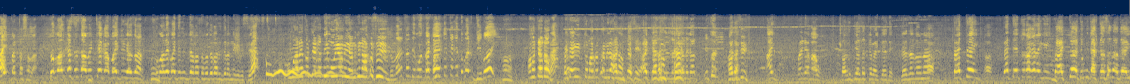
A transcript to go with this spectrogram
ভাই পাট্টা শালা তোমার কাছে যে আমি টাকা দুই হাজার তোমার কয়দিন দিতে মাথা মধ্যে বাড়ি দেবার নিয়ে গেছি হ্যাঁ? তোমারে তো টাকা দিমই আমি আমি কি না করছি? তোমার তো দিব বেটা তো টাকা তোমার দিবই। হ্যাঁ। দাও। হ্যাঁ? এটা এই তোমার কথা আমি আচ্ছা আই কয়টা পাও তাহলে দুই হাজার টাকা পাইতে দে। দুই হাজার পাও না? তাইতেই তাইতে তো রাখা নাকি তাইতে তুমি দেখতেছো না? যে এই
